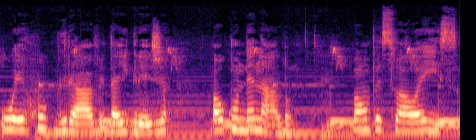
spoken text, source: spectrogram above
o erro grave da Igreja ao condená-lo. Bom, pessoal, é isso.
